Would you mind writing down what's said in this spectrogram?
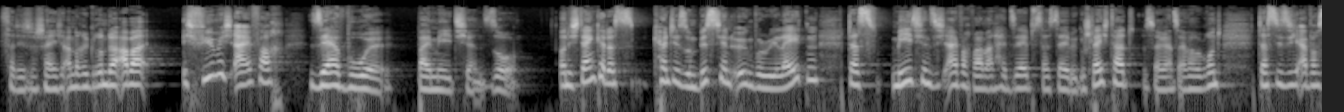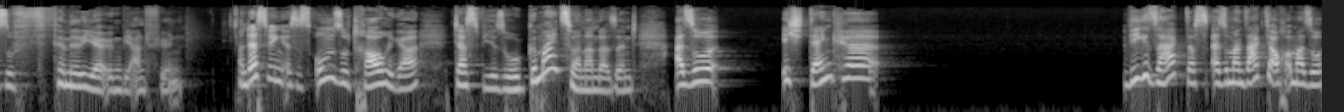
Das hat jetzt wahrscheinlich andere Gründe, aber ich fühle mich einfach sehr wohl bei Mädchen, so. Und ich denke, das könnt ihr so ein bisschen irgendwo relaten, dass Mädchen sich einfach, weil man halt selbst dasselbe Geschlecht hat, ist der ganz einfache Grund, dass sie sich einfach so familiar irgendwie anfühlen. Und deswegen ist es umso trauriger, dass wir so gemein zueinander sind. Also ich denke, wie gesagt, das, also man sagt ja auch immer so,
